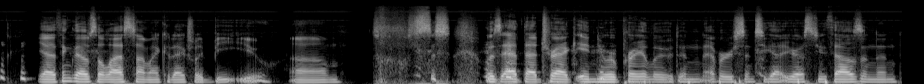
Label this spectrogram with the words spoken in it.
Yeah, I think that was the last time I could actually beat you. Um, was at that track in your prelude, and ever since you got your S two thousand and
